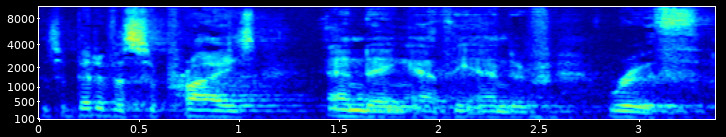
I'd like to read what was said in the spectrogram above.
It's a bit of a surprise ending at the end of Ruth.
